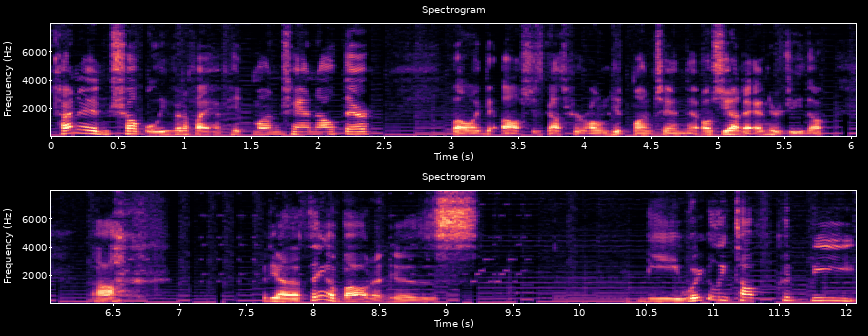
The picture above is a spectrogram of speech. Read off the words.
kinda in trouble, even if I have Hitmonchan out there. Well, get, oh, she's got her own Hitmonchan. Oh, she had an energy, though. Uh, but yeah, the thing about it is... The Wigglytuff could be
